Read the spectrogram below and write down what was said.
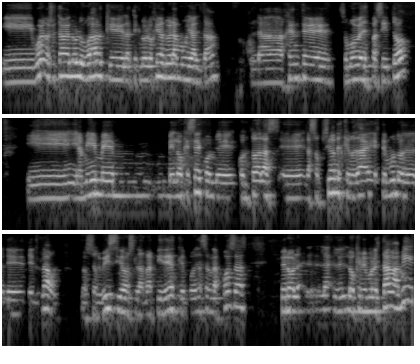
y bueno, yo estaba en un lugar que la tecnología no era muy alta, la gente se mueve despacito, y, a mí me, me enloquecé con, eh, con todas las, las, opciones que nos da este mundo de, del cloud, los servicios, la rapidez que pueden hacer las cosas, pero lo que me molestaba a mí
